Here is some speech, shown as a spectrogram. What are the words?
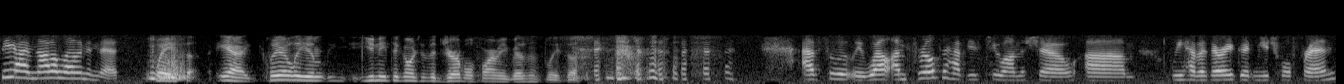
see, I'm not alone in this. Wait, so, yeah, clearly you, you need to go into the gerbil farming business, Lisa. Absolutely. Well, I'm thrilled to have these two on the show. Um, we have a very good mutual friend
